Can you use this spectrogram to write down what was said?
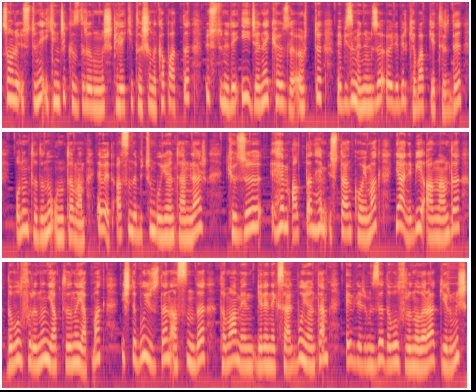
Sonra üstüne ikinci kızdırılmış pileki taşını kapattı. Üstünü de iyicene közle örttü ve bizim önümüze öyle bir kebap getirdi. Onun tadını unutamam. Evet aslında bütün bu yöntemler közü hem alttan hem üstten koymak yani bir anlamda davul fırının yaptığını yapmak işte bu yüzden aslında tamamen geleneksel bu yöntem evlerimize davul fırın olarak girmiş.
